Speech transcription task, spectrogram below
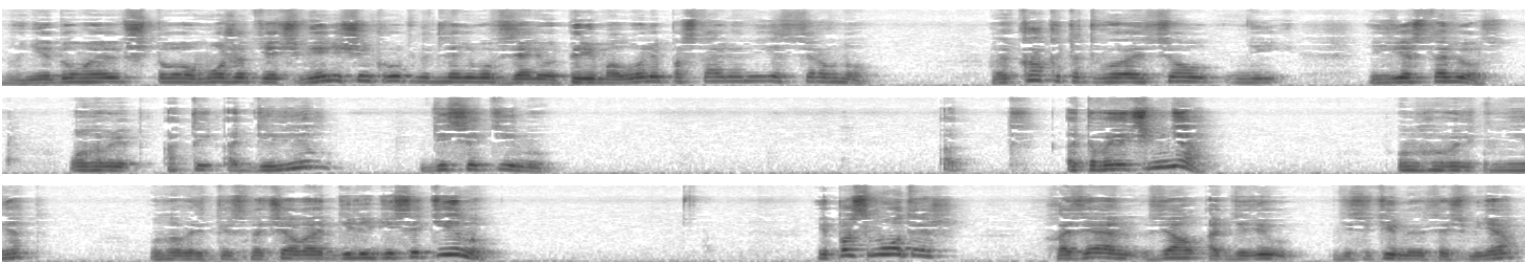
Но они думают, что, может, ячмень очень крупный для него, взяли его, перемололи, поставили, он не ест все равно. А как это твой осел не, не ест овес? Он говорит, а ты отделил десятину от этого ячменя? Он говорит, нет. Он говорит, ты сначала отдели десятину. И посмотришь. Хозяин взял, отделил десятину от ячменя,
